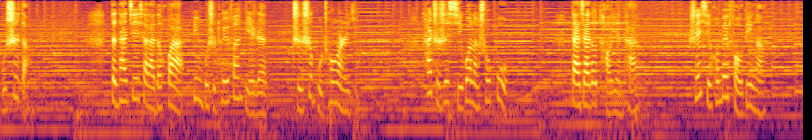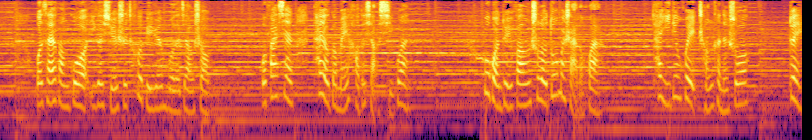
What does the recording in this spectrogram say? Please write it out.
不是的。但他接下来的话并不是推翻别人，只是补充而已。他只是习惯了说不，大家都讨厌他，谁喜欢被否定啊？我采访过一个学识特别渊博的教授，我发现他有个美好的小习惯。不管对方说了多么傻的话，他一定会诚恳地说：“对。”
